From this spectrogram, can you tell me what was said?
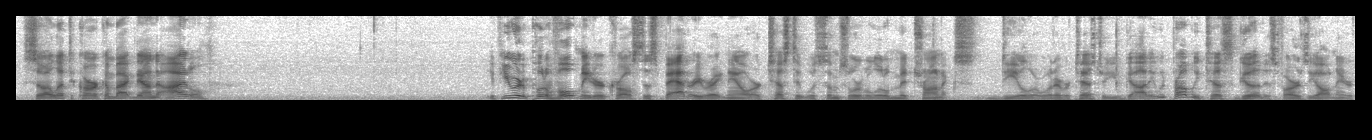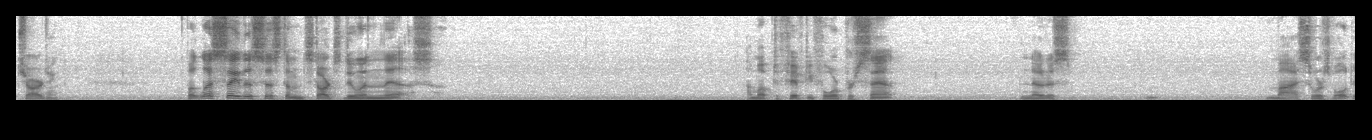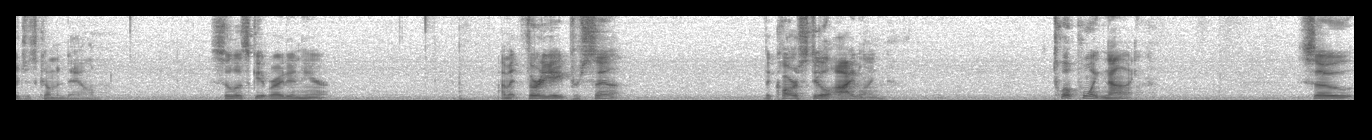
So I let the car come back down to idle if you were to put a voltmeter across this battery right now or test it with some sort of a little Midtronics deal or whatever tester you've got, it would probably test good as far as the alternator charging. But let's say this system starts doing this. I'm up to 54%. Notice my source voltage is coming down. So let's get right in here. I'm at 38%. The car is still idling. 12.9. So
